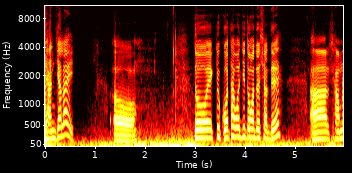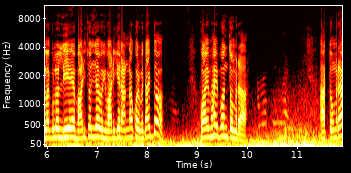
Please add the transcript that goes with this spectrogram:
ভ্যান চালায়। ও। তো একটু কথা বলছি তোমাদের সাথে। আর সামলাগুলো নিয়ে বাড়ি চলে যাবে কি? বাড়ি গিয়ে রান্না করবে তাই তো? কয় ভাই বোন তোমরা? আর তোমরা?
